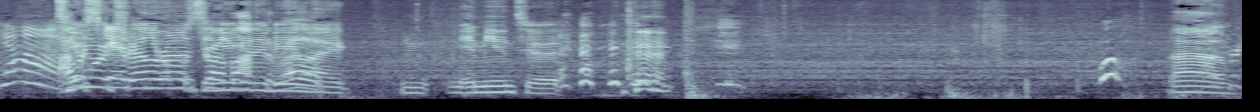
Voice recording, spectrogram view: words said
Yeah. I Two was more trail you runs and you're gonna be road. like m- immune to it. Woo! um,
